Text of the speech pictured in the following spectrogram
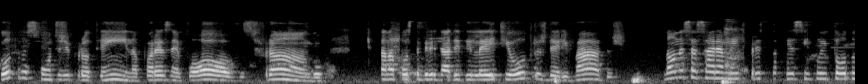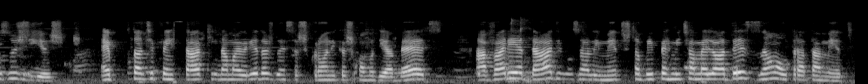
outras fontes de proteína, por exemplo, ovos, frango, está na possibilidade de leite e outros derivados, não necessariamente precisaria se incluir todos os dias. É importante pensar que na maioria das doenças crônicas, como diabetes, a variedade nos alimentos também permite a melhor adesão ao tratamento.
